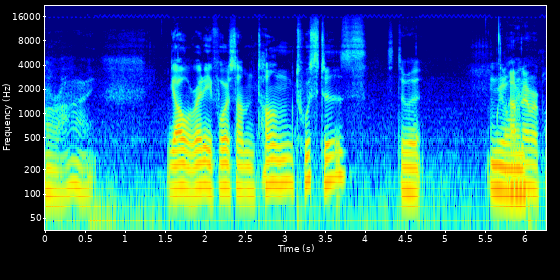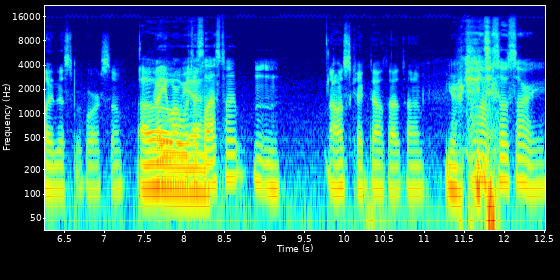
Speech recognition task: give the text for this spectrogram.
All right. Y'all ready for some tongue twisters? Let's do it. I'm gonna I've win. never played this before, so Oh Oh, you weren't with us last time? Mm-mm. I was kicked out that time. You're Oh, I'm so sorry.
